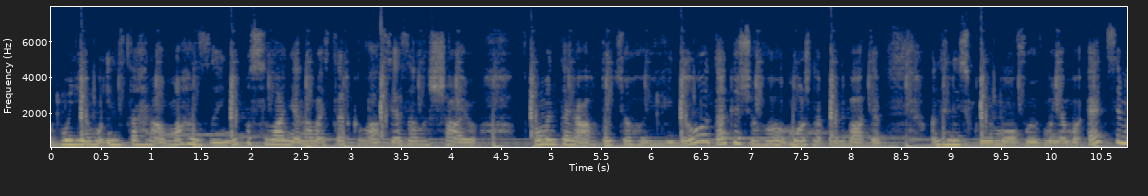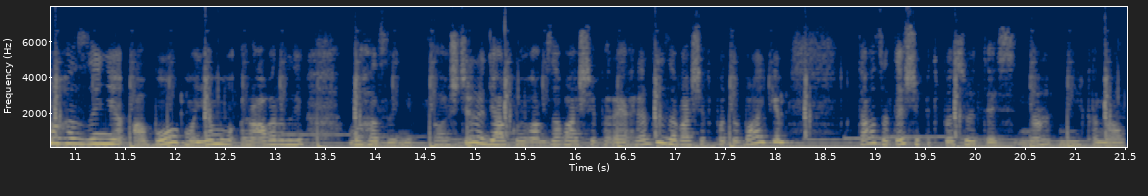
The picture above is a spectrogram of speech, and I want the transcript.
в моєму інстаграм-магазині. Посилання на майстер-клас я залишаю в коментарях до цього відео. Також його можна придбати англійською мовою в моєму Etsy магазині або в моєму Ravelry магазині. Е, Щиро дякую вам за ваші перегляди, за ваші вподобайки та за те, що підписуєтесь на мій канал.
